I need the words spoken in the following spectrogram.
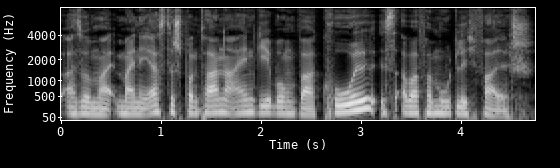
Also mei- meine erste spontane Eingebung war Kohl, ist aber vermutlich falsch.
